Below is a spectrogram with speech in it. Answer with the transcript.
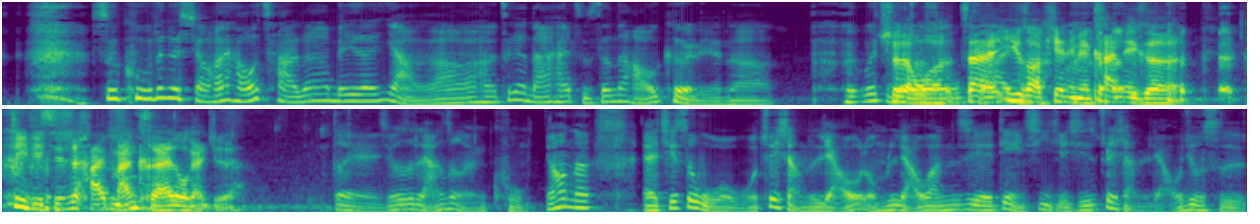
是哭那个小孩好惨啊，没人养啊，这个男孩子真的好可怜啊。是的，我在预告片里面看那个弟弟，其实还蛮可爱的，我感觉。对，就是两种人哭。然后呢，哎，其实我我最想聊，我们聊完这些电影细节，其实最想聊就是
